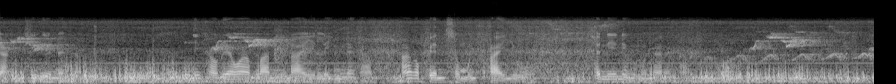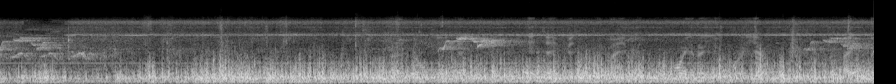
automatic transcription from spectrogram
จากที่อื่นนะครับ นี่เขาเรียกว่าบันไดลิงนะครับอ้าก็เป็นสมุนไพรอยู่ชนิดหนึ่งเหมือนกันนะครับแต่ตรงนี้เนี่ยเห็นใจเป็นอะไรเป็นห้อยระยงระยางเต็มไป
